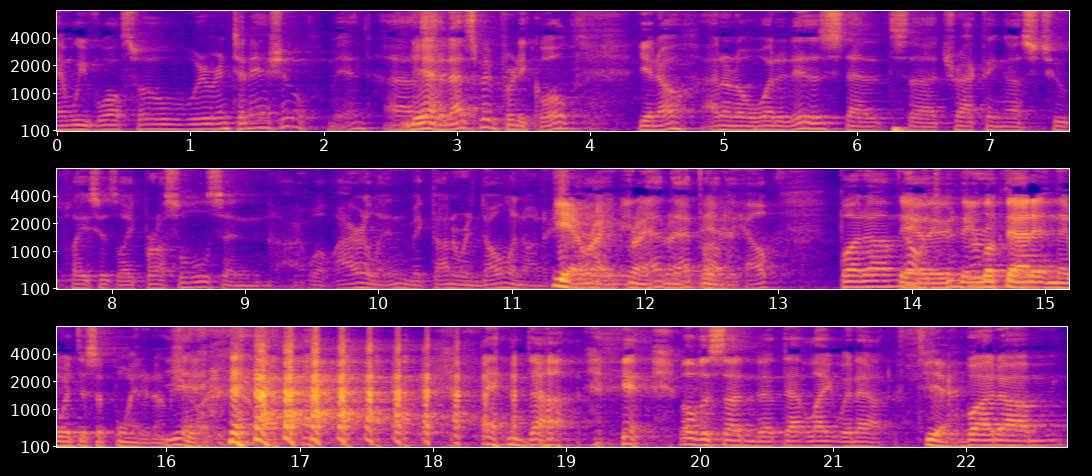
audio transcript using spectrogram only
and we've also, we're international, man. Uh, Yeah. So that's been pretty cool. You know, I don't know what it is that it's uh, attracting us to places like Brussels and, uh, well, Ireland, McDonough and Dolan on it. Yeah, show. right, I mean, right, that, right, that probably yeah. helped. But um, Yeah, no, they, they looked good. at it and they were disappointed. I'm Yeah. sure. and uh, yeah, all of a sudden that, that light went out. Yeah. But um,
